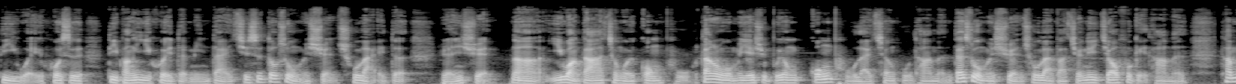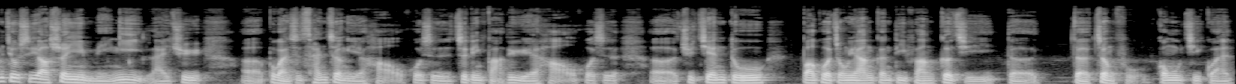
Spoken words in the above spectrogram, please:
地委或是地方议会的民代，其实都是我们选出来的人选。那以往大家称为公仆，当然我们也许不用公仆来称呼他们，但是我们选出来，把权力交付给他们，他们就是要顺应民意来去。呃，不管是参政也好，或是制定法律也好，或是呃去监督，包括中央跟地方各级的的政府公务机关。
